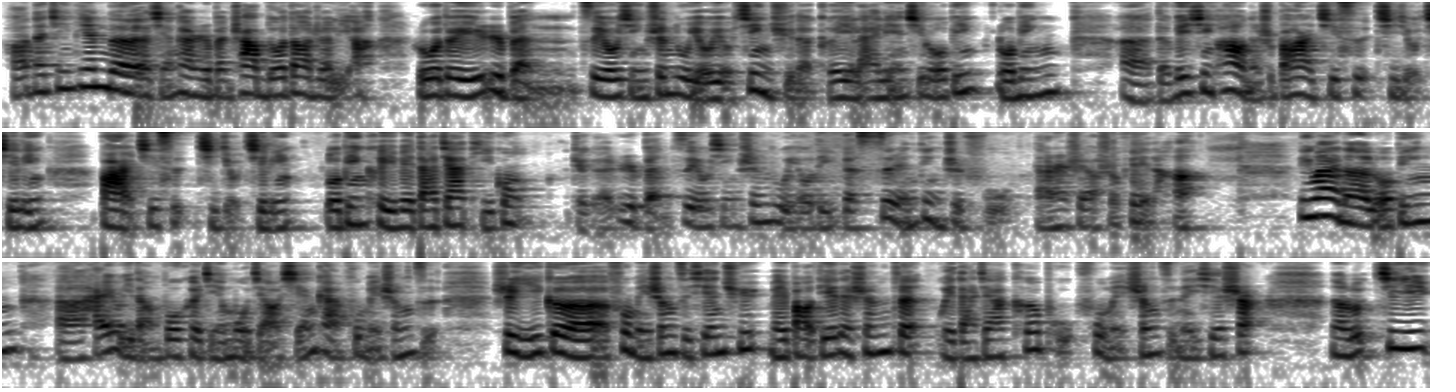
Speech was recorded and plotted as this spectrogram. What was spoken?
好，那今天的闲侃日本差不多到这里啊。如果对于日本自由行深度游有兴趣的，可以来联系罗宾。罗宾呃的微信号呢是八二七四七九七零八二七四七九七零。罗宾可以为大家提供这个日本自由行深度游的一个私人定制服务，当然是要收费的哈。另外呢，罗宾呃还有一档播客节目叫《显侃赴美生子》，是一个赴美生子先驱美宝爹的身份为大家科普赴美生子那些事儿。那罗基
